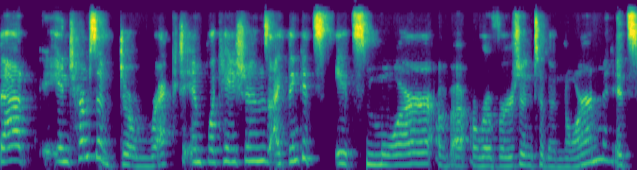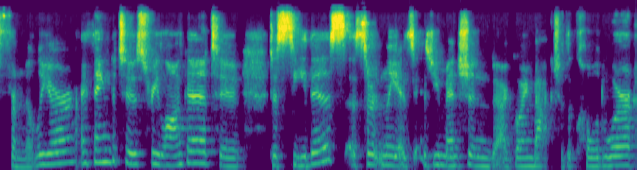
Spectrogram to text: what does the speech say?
that in terms of direct implications, I think it's it's more of a, a reversion to the norm. It's familiar, I think, to Sri Lanka to to see this. certainly, as, as you mentioned, going back to the Cold War,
